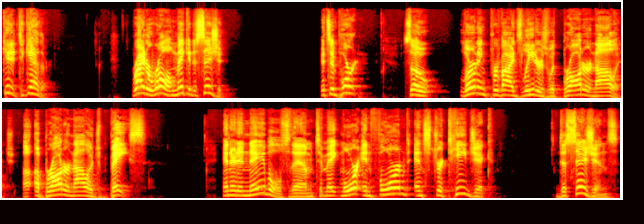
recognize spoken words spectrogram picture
get it together right or wrong, make a decision. It's important. So, learning provides leaders with broader knowledge, a, broader knowledge base, and it enables them to make more informed and strategic decisions.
